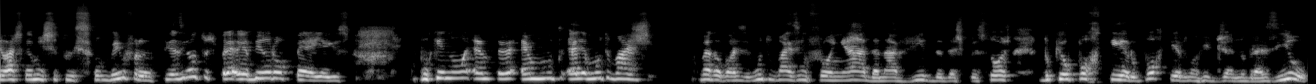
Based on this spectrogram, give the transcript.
eu acho que é uma instituição bem francesa, em outros prédios, é bem europeia isso porque não é, é, é muito, ela é muito mais como é que eu posso dizer, muito mais enfronhada na vida das pessoas do que o porteiro. O porteiro no Rio de Janeiro, no Brasil,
